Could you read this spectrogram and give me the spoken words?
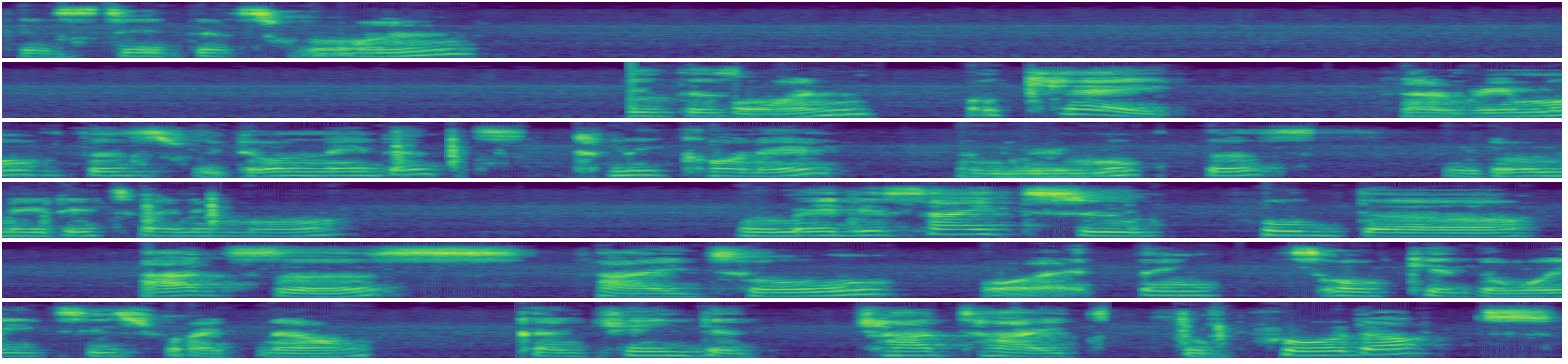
can see this one. See this one. Okay. Can remove this. We don't need it. Click on it and remove this. We don't need it anymore. We may decide to put the axis title or I think it's okay the way it is right now. You can change the chart title to product.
